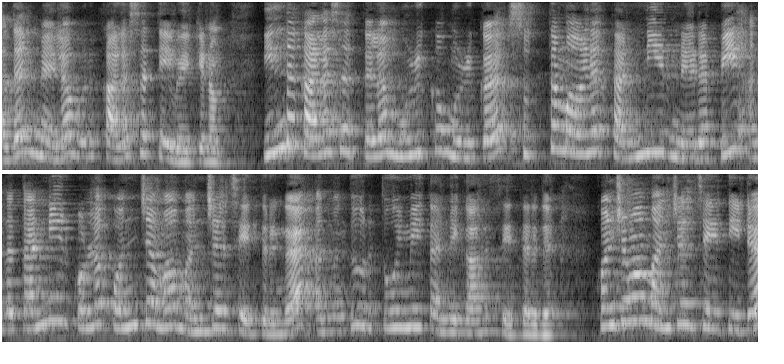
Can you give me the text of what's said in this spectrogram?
அதன் மேல ஒரு கலசத்தை வைக்கணும். இந்த கலசத்துல முழுக்க முழுக்க சுத்தமான தண்ணீர் நிரப்பி அந்த தண்ணீருக்குள்ள கொஞ்சமா மஞ்சள் சேர்த்துருங்க. அது வந்து ஒரு தூய்மை தன்மைக்காக சேர்த்துருது கொஞ்சமா மஞ்சள் சேர்த்திட்டு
